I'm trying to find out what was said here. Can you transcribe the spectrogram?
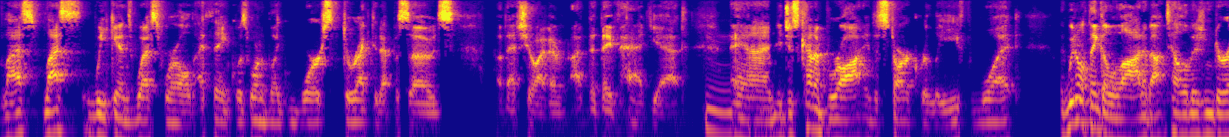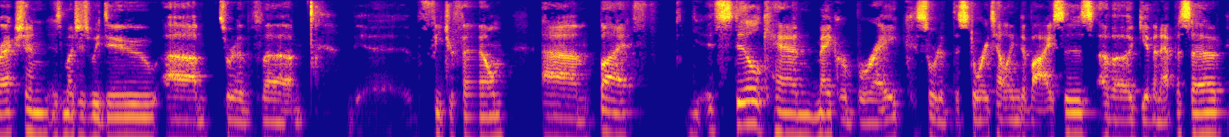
last last weekend's Westworld, I think, was one of the like worst directed episodes of that show I've ever uh, that they've had yet, mm. and it just kind of brought into stark relief what like, we don't think a lot about television direction as much as we do um, sort of um, feature film, um, but it still can make or break sort of the storytelling devices of a given episode.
